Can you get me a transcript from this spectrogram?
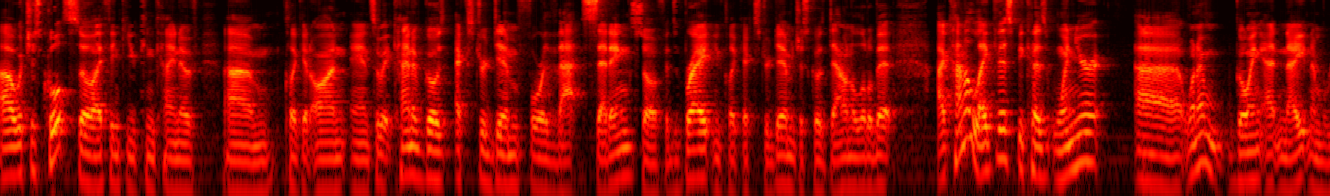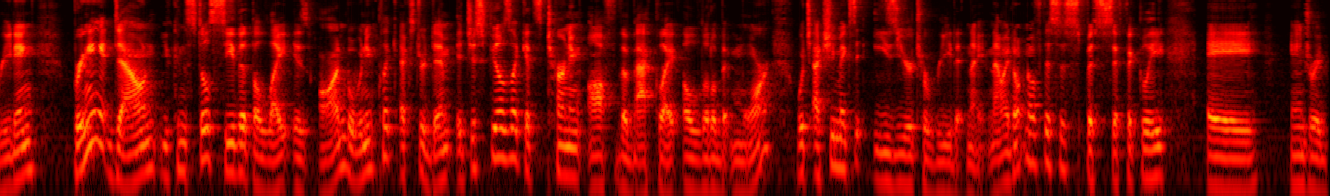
uh, which is cool. So I think you can kind of um, click it on. And so it kind of goes extra dim for that setting. So if it's bright, you click extra dim, it just goes down a little bit. I kind of like this because when you're uh, when I'm going at night and I'm reading, bringing it down, you can still see that the light is on, but when you click extra dim, it just feels like it's turning off the backlight a little bit more, which actually makes it easier to read at night. Now, I don't know if this is specifically a Android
